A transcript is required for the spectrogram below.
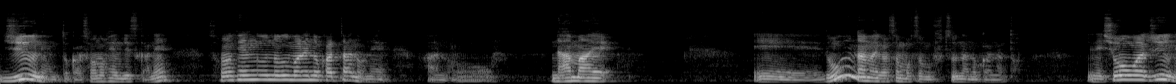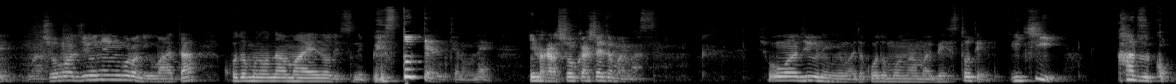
10年とかその辺ですかね。その辺の生まれの方のね、あのー、名前。えー、どういう名前がそもそも普通なのかなと。でね、昭和10年、まあ昭和10年頃に生まれた子供の名前のですね、ベスト10っていうのをね、今から紹介したいと思います。昭和10年に生まれた子供の名前ベスト10。1位、和子。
